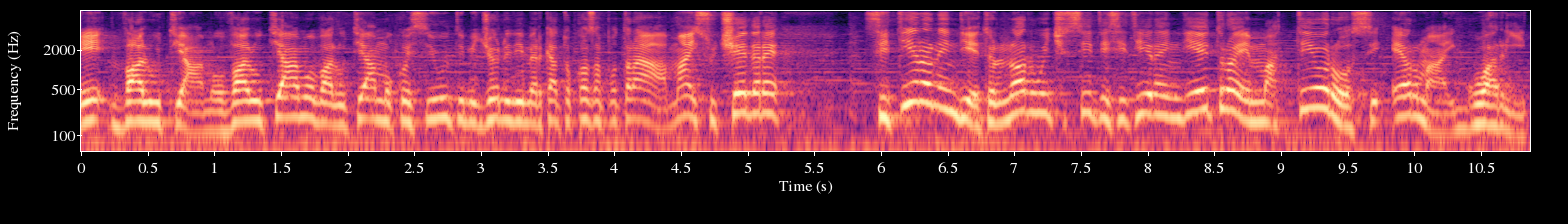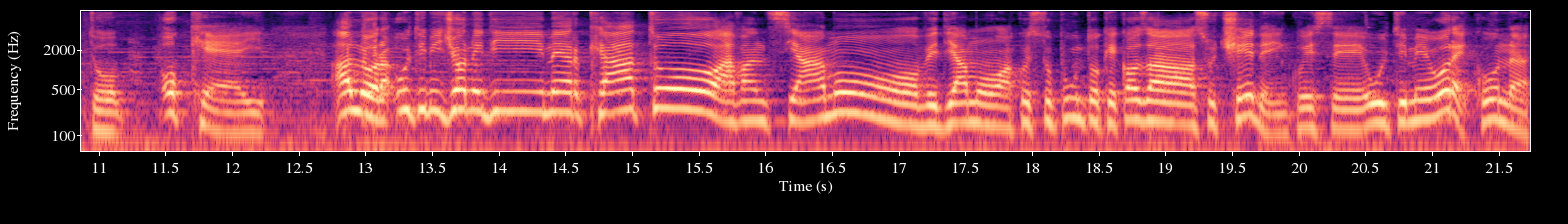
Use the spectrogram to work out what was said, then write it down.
e valutiamo, valutiamo, valutiamo questi ultimi giorni di mercato cosa potrà mai succedere. Si tirano indietro, il Norwich City si tira indietro e Matteo Rossi è ormai guarito. Ok. Allora, ultimi giorni di mercato, avanziamo, vediamo a questo punto che cosa succede in queste ultime ore con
